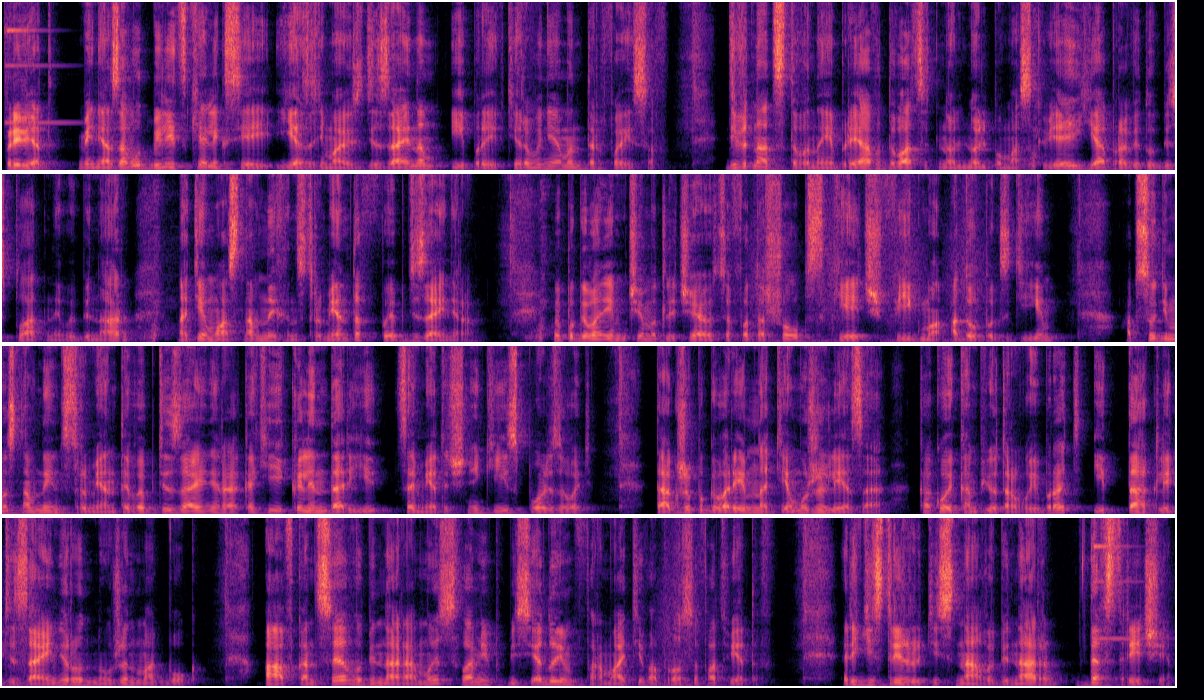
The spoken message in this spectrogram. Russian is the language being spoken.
Привет, меня зовут Белицкий Алексей, я занимаюсь дизайном и проектированием интерфейсов. 19 ноября в 20.00 по Москве я проведу бесплатный вебинар на тему основных инструментов веб-дизайнера. Мы поговорим, чем отличаются Photoshop, Sketch, Figma, Adobe XD, обсудим основные инструменты веб-дизайнера, какие календари, заметочники использовать. Также поговорим на тему железа, какой компьютер выбрать и так ли дизайнеру нужен MacBook. А в конце вебинара мы с вами побеседуем в формате вопросов-ответов. Регистрируйтесь на вебинар. До встречи!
